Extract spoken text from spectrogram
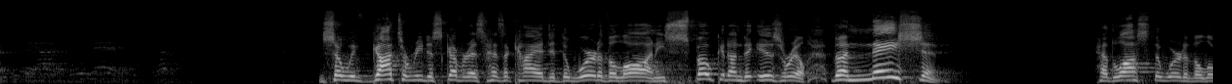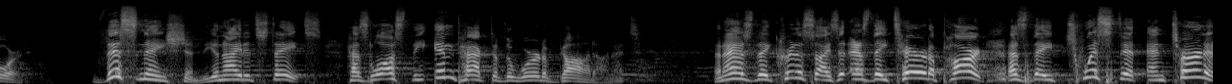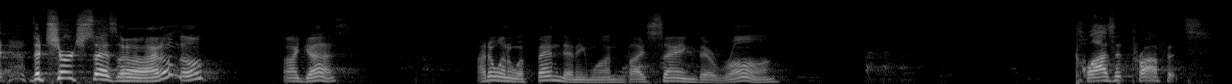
And so we've got to rediscover, as Hezekiah did, the word of the law, and he spoke it unto Israel. The nation had lost the word of the Lord. This nation, the United States, has lost the impact of the word of God on it. And as they criticize it, as they tear it apart, as they twist it and turn it, the church says, oh, I don't know. I guess. I don't want to offend anyone by saying they're wrong. Closet prophets,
